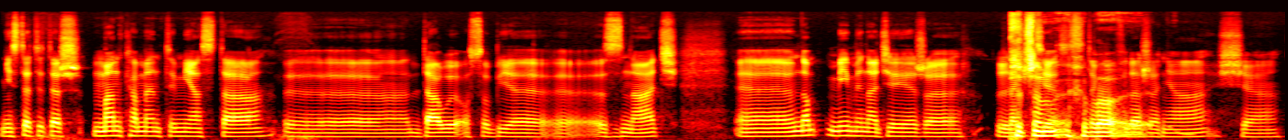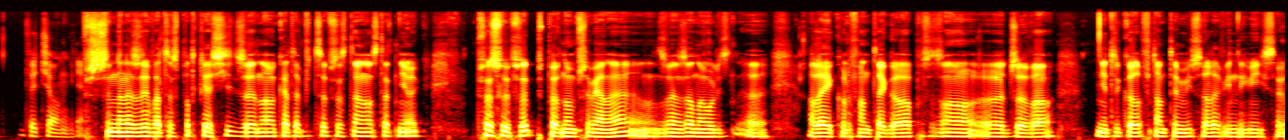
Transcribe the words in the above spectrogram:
niestety też mankamenty miasta y, dały o sobie znać. No, miejmy nadzieję, że lekcje z chyba, tego wydarzenia się wyciągnie. Przy czym należy chyba też podkreślić, że no, Katowice przez ten ostatni rok przeszły pewną przemianę. Ulic, e, Aleję Korfantego, posadzono e, drzewa, nie tylko w tamtym miejscu, ale w innych miejscach.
